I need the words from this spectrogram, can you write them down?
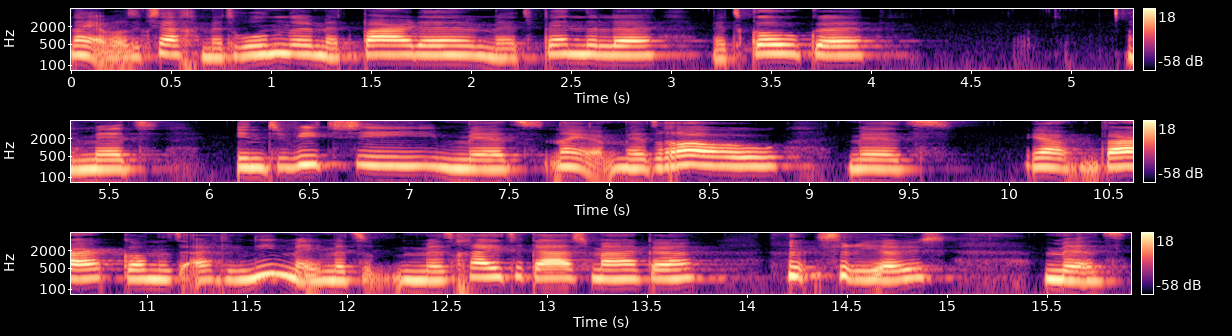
nou ja, wat ik zeg, met honden, met paarden, met pendelen, met koken, met intuïtie, met, nou ja, met rouw, met, ja, waar kan het eigenlijk niet mee? Met, met geitenkaas maken, serieus, met,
